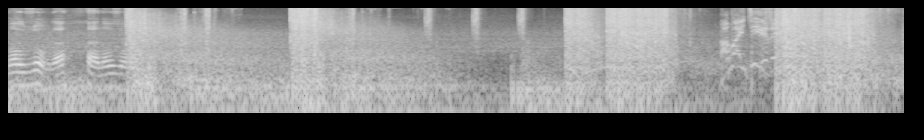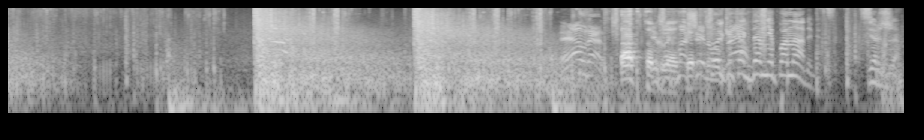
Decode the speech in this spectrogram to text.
Ноузум, да? Ха, ноузум. Обойти! Элдер, Так-то, блядь. машину Только убрал? когда мне понадобится, сержант.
